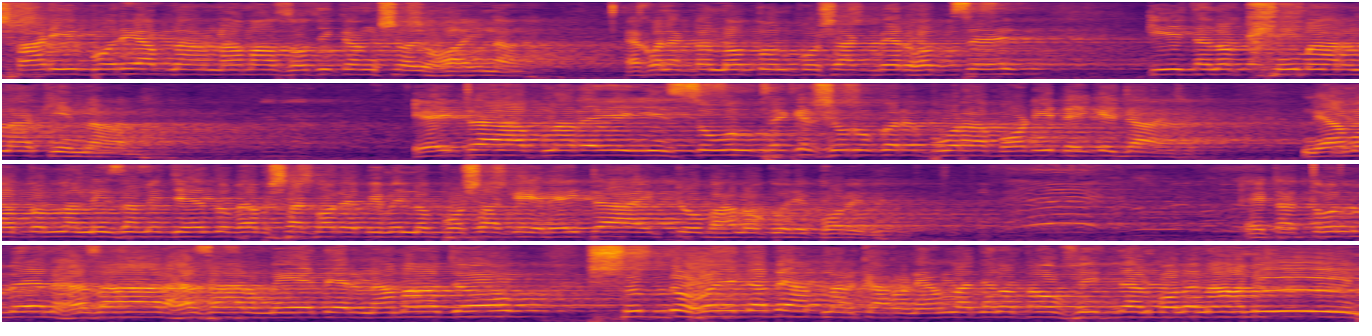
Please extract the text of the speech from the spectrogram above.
শাড়ি পরে আপনার নামাজ অধিকাংশই হয় না। এখন একটা নতুন পোশাক বের হচ্ছে, কি যেন খিমার নাকি নাম। এইটা আপনার এই চুল থেকে শুরু করে পুরা বডি ঢেকে যায়। নিয়ামতুল্লাহ নিজামে যেহেতু ব্যবসা করে, বিভিন্ন পোশাকের, এইটা একটু ভালো করে করেন। এটা তুলবেন হাজার হাজার মেয়েদের নামাজও শুদ্ধ হয়ে যাবে আপনার কারণে। আল্লাহ যেন তাও দেন, বলেন আমিন।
